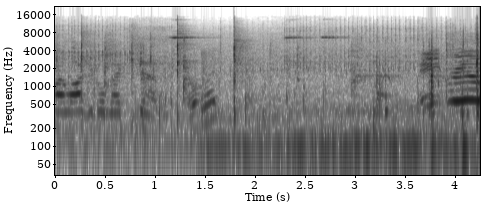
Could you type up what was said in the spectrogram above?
My logical next step. Alright. Hey, Brew!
